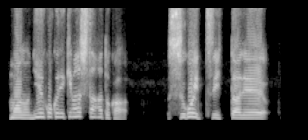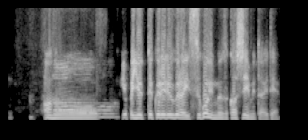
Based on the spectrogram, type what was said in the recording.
もうあの入国できましたとか、すごいツイッターで、あのーやっぱ言ってくれるぐらいすごい難しいみたいで。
